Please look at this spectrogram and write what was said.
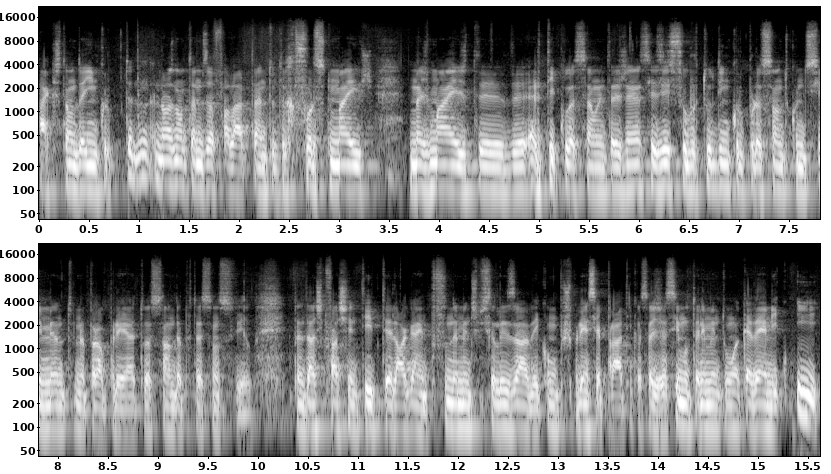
à questão da incorporação. Nós não estamos a falar tanto de reforço de meios, mas mais de, de, articulação entre agências e, sobretudo, de incorporação de conhecimento na própria atuação da proteção civil. Portanto, acho que faz sentido ter alguém profundamente especializado e com experiência prática, ou seja, simultaneamente um académico e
